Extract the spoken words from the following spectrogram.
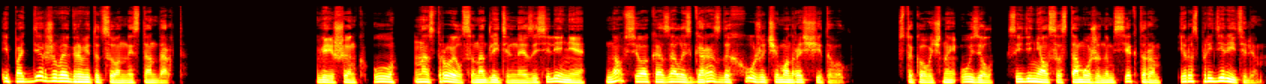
и поддерживая гравитационный стандарт. Вейшенг-У настроился на длительное заселение, но все оказалось гораздо хуже, чем он рассчитывал. Стыковочный узел соединялся с таможенным сектором и распределителем,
